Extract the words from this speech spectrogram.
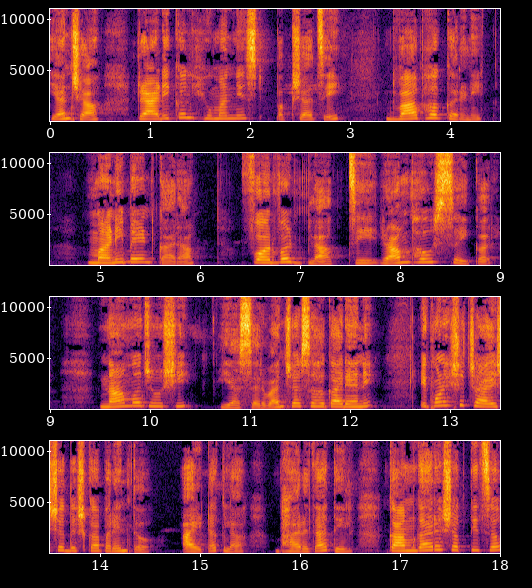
यांच्या रॅडिकल ह्युमनिस्ट पक्षाचे द्वाभ कर्णिक मणिबेंड कारा फॉरवर्ड ब्लॉकचे रामभाऊ सैकर नामजोशी या सर्वांच्या सहकार्याने एकोणीसशे चाळीसच्या दशकापर्यंत आयटकला भारतातील कामगार शक्तीचं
